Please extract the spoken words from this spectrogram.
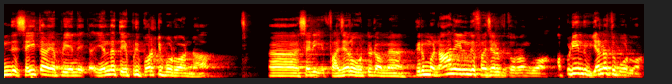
இந்த செய்தான் எப்படி எண்ணத்தை எப்படி புரட்டி போடுவான்டா சரி ஃபஜரை விட்டுட்டோமே திரும்ப நாளையிலேருந்து ஃபஜருக்கு தொடங்குவோம் அப்படின்னு எண்ணத்தை போடுவான்.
